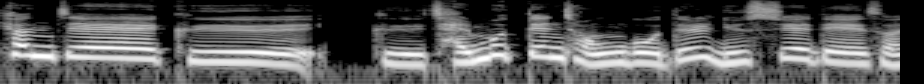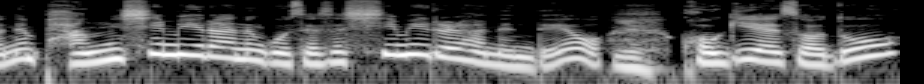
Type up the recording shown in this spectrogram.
현재 그 그 잘못된 정보들 뉴스에 대해서는 방심위라는 곳에서 심의를 하는데요. 예. 거기에서도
